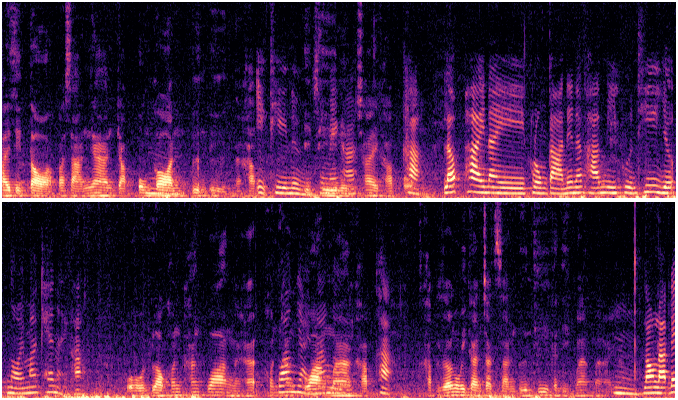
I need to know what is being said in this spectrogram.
ไปติดต่อประสานงานกับองค์กรอื่น ๆนะครับ อีกทีหนึ่งอีกใช่ทีไหมหนึ่งคะใช่ครับผม ค่ะ แล้วภายในโครงการเนี่ยนะคะ มีพื้นที่เยอะน้อยมากแค่ไหนคะโอ้เราค่อนข้างกว้างนะฮะค่อนกว้าข้างงใหญ่กว้างมากเลยมากครับค่ะครับแล้วต้องมีการจัดสรรพื้นที่กันอีกมากมาย อืมรองรับได้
